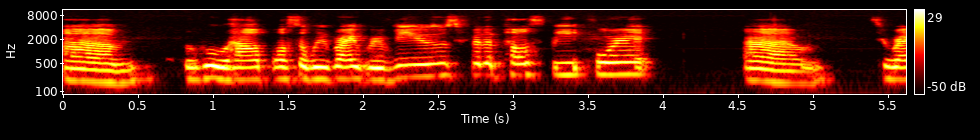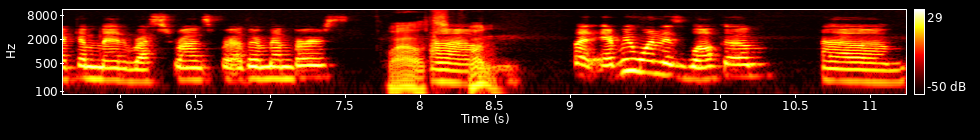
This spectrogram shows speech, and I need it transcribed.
um, who help. Also, we write reviews for the Pulse Beat for it um, to recommend restaurants for other members. Wow, fun. Um, but everyone is welcome, um,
